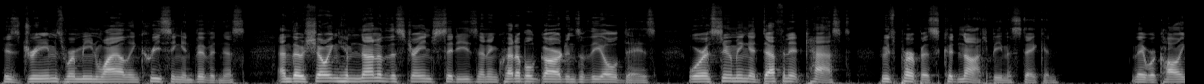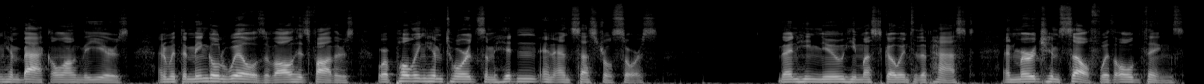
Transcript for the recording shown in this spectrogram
His dreams were meanwhile increasing in vividness, and though showing him none of the strange cities and incredible gardens of the old days, were assuming a definite cast whose purpose could not be mistaken. They were calling him back along the years, and with the mingled wills of all his fathers, were pulling him towards some hidden and ancestral source. Then he knew he must go into the past and merge himself with old things.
